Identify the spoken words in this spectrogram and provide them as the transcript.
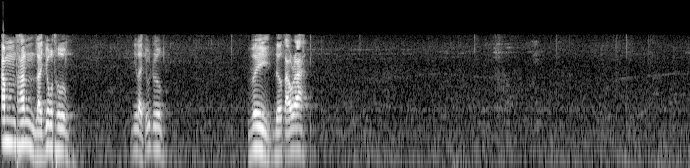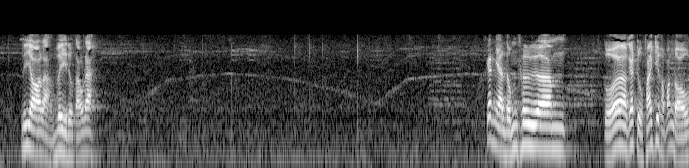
Âm thanh là vô thường như là chủ trương. Vì được tạo ra. Lý do là vì được tạo ra. Các nhà luận thư um, của các trường phái triết học Ấn Độ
